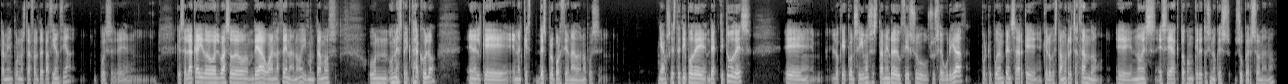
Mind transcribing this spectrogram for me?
también por nuestra falta de paciencia, pues eh, que se le ha caído el vaso de, de, agua en la cena, ¿no? Y montamos un, un espectáculo en el que, en el que es desproporcionado, ¿no? Pues digamos que este tipo de, de actitudes eh, lo que conseguimos es también reducir su, su seguridad, porque pueden pensar que, que lo que estamos rechazando eh, no es ese acto concreto, sino que es su persona, ¿no?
